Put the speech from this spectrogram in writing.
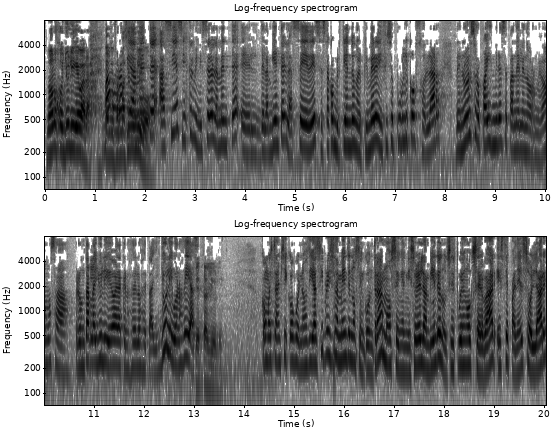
Nos vamos con Yuli Guevara. con Vamos información en vivo. rápidamente, así es, y es que el Ministerio del Ambiente, el, del Ambiente, la sede, se está convirtiendo en el primer edificio público solar de nuestro país. Mira ese panel enorme. Vamos a preguntarle a Yuli Guevara que nos dé los detalles. Yuli, buenos días. ¿Qué tal, Yuli? ¿Cómo están chicos? Buenos días. Sí, precisamente nos encontramos en el Ministerio del Ambiente donde ustedes pueden observar este panel solar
